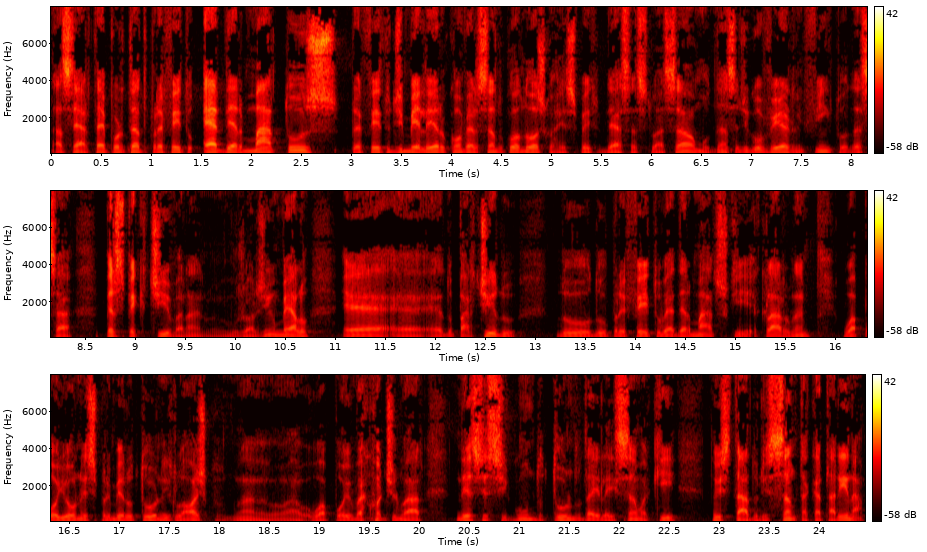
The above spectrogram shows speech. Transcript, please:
Tá certo. É, portanto, o prefeito Éder Matos, prefeito de Meleiro, conversando conosco a respeito dessa situação, mudança de governo, enfim, toda essa perspectiva. Né? O Jorginho Melo é, é, é do partido do, do, prefeito Éder Matos, que, é claro, né, o apoiou nesse primeiro turno e, lógico, né, o, apoio vai continuar nesse segundo turno da eleição aqui no estado de Santa Catarina.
